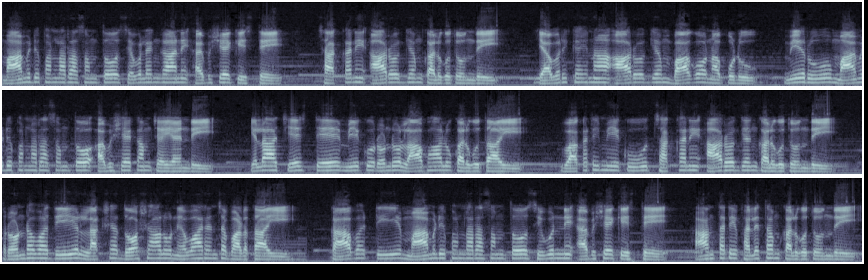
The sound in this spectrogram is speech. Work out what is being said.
మామిడి పండ్ల రసంతో శివలింగాన్ని అభిషేకిస్తే చక్కని ఆరోగ్యం కలుగుతుంది. ఎవరికైనా ఆరోగ్యం బాగోనప్పుడు మీరు మామిడి పండ్ల రసంతో అభిషేకం చేయండి. ఇలా చేస్తే మీకు రెండు లాభాలు కలుగుతాయి. ఒకటి మీకు చక్కని ఆరోగ్యం కలుగుతుంది. రెండవది లక్ష దోషాలు నివారించబడతాయి. కాబట్టి మామిడి పండ్ల రసంతో శివుణ్ణి అభిషేకిస్తే అంతటి ఫలితం కలుగుతుంది.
